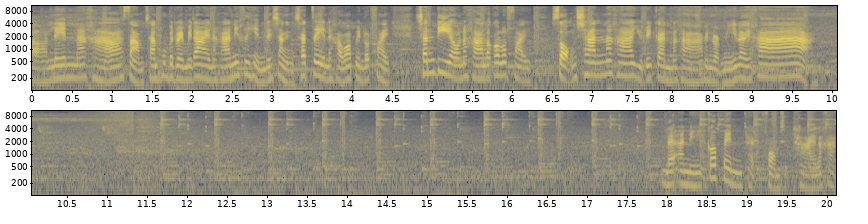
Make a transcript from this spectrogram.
ล้อเล่นนะคะสามชั้นคงเป็นไปไม่ได้นะคะ นี่คือเห็นได้อย่างชัดเจนเลยค่ะว่าเป็นรถไฟชั้นเดียวนะคะ แล้วก็รถไฟสองชั้นนะคะ อยู่ด้วยกันนะคะ เป็นแบบนี้เลยค่ะและอันนี้ก็เป็นแพลตฟอร์มสุดท้ายแล้วค่ะ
